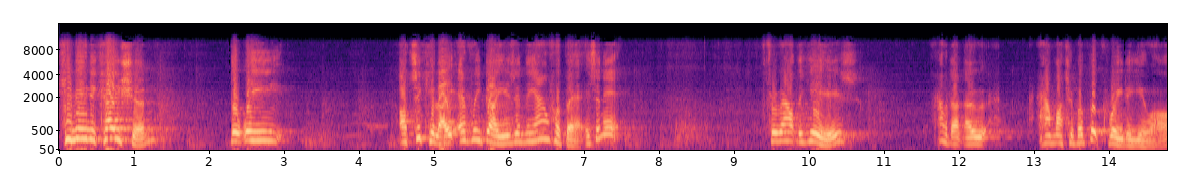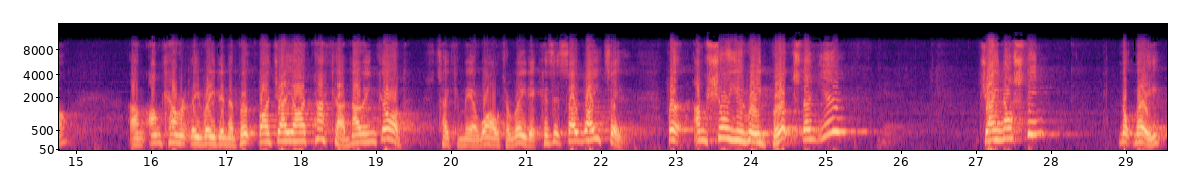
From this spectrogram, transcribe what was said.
communication that we articulate every day is in the alphabet, isn't it? Throughout the years, I don't know how much of a book reader you are. Um, I'm currently reading a book by J.I. Packer, Knowing God. It's taken me a while to read it because it's so weighty. But I'm sure you read books, don't you? Jane Austen? Not me.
